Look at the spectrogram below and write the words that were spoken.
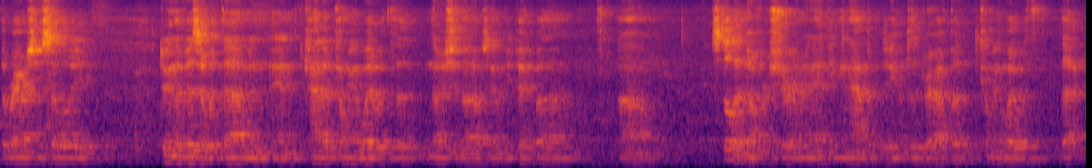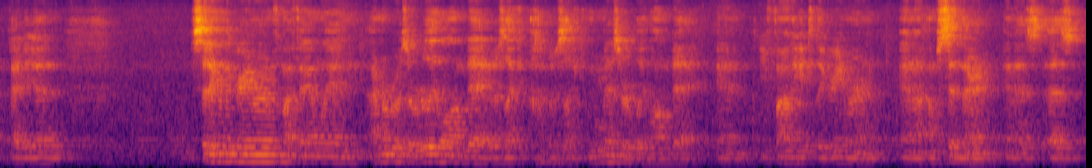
the Rams facility, doing the visit with them, and, and kind of coming away with the notion that I was going to be picked by them. Um, still didn't know for sure. I mean, anything can happen leading up to the draft, but coming away with that idea and sitting in the green room with my family, and I remember it was a really long day. It was like it was like miserably long day, and you finally get to the green room, and I'm sitting there, and, as as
